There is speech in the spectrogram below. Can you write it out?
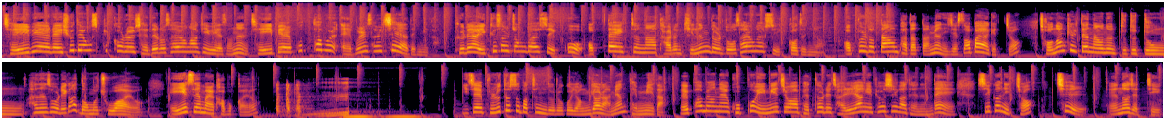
JBL의 휴대용 스피커를 제대로 사용하기 위해서는 JBL 포터블 앱을 설치해야 됩니다. 그래야 EQ 설정도 할 수 있고 업데이트나 다른 기능들도 사용할 수 있거든요. 어플도 다운받았다면 이제 써봐야겠죠? 전원 킬 때 나오는 두두둥 하는 소리가 너무 좋아요. ASMR 가볼까요? 이제 블루투스 버튼 누르고 연결하면 됩니다. 웹 화면에 고포 이미지와 배터리 잔량이 표시가 되는데 시그니처, 7, 에너제틱,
